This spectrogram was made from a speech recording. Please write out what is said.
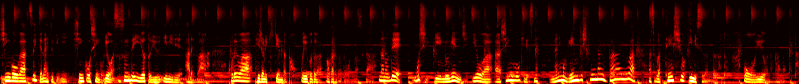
信号がついてない時に進行信号、要は進んでいいよという意味であれば、これは非常に危険だということがわかるかと思いますが、なので、もし無限時、要は信号機ですね、何も現時していない場合は、それは停止を意味するんだろうというような考え方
